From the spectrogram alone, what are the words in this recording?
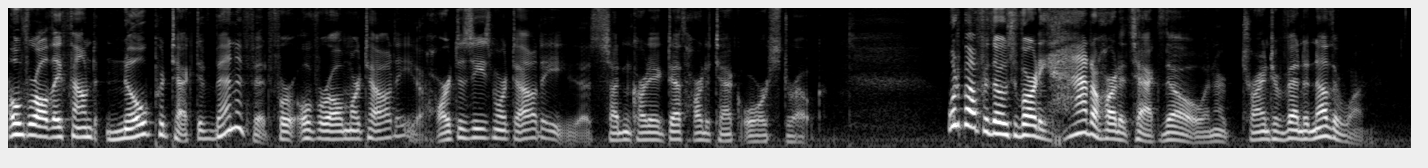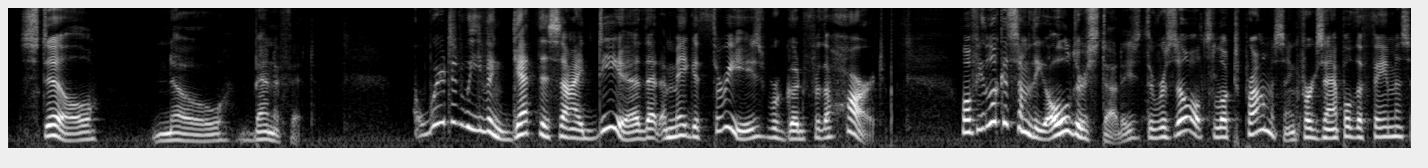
Overall, they found no protective benefit for overall mortality, heart disease mortality, sudden cardiac death, heart attack, or stroke. What about for those who've already had a heart attack, though, and are trying to prevent another one? Still no benefit. Where did we even get this idea that omega-3s were good for the heart? Well, if you look at some of the older studies, the results looked promising. For example, the famous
